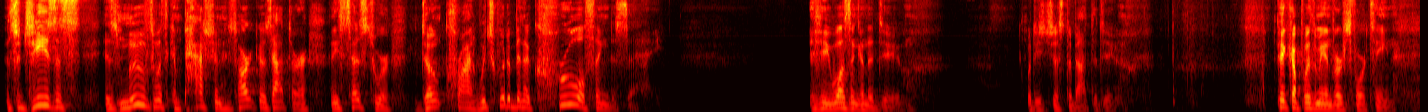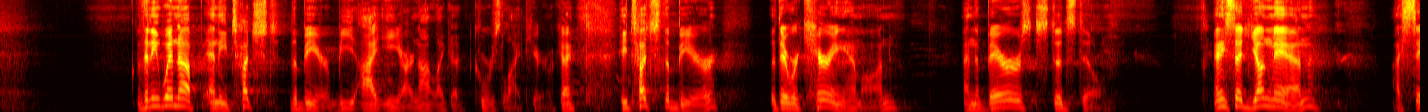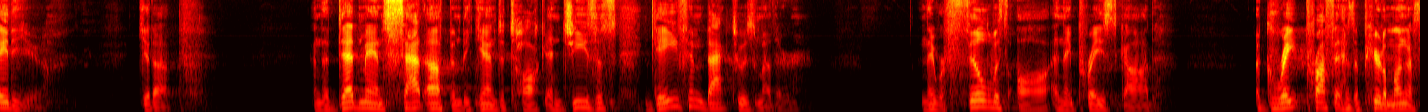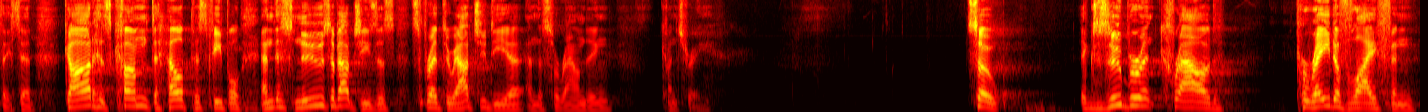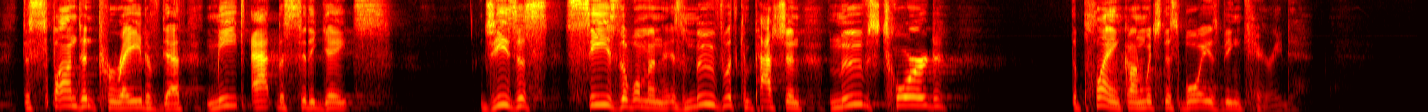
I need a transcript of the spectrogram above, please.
And so Jesus is moved with compassion. His heart goes out to her and he says to her, Don't cry, which would have been a cruel thing to say if he wasn't going to do what he's just about to do. Pick up with me in verse 14. Then he went up and he touched the bier, B I E R, not like a Coors Light here, okay? He touched the bier that they were carrying him on, and the bearers stood still. And he said, Young man, I say to you, get up. And the dead man sat up and began to talk, and Jesus gave him back to his mother. And they were filled with awe and they praised God. A great prophet has appeared among us, they said. God has come to help his people, and this news about Jesus spread throughout Judea and the surrounding country. So, exuberant crowd, parade of life, and despondent parade of death meet at the city gates. Jesus sees the woman, is moved with compassion, moves toward the plank on which this boy is being carried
